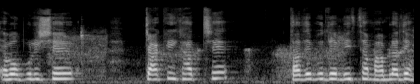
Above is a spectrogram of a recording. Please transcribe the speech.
এবং পুলিশের চাকরি খাচ্ছে। তাদের বিরুদ্ধে মিথ্যা মামলা দিয়ে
